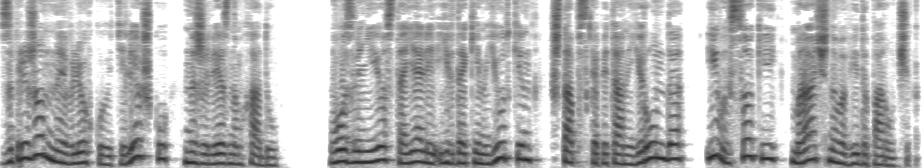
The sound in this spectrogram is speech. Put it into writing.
запряженная в легкую тележку на железном ходу. Возле нее стояли Евдоким Юткин, штабс-капитан Ерунда и высокий, мрачного вида поручик.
